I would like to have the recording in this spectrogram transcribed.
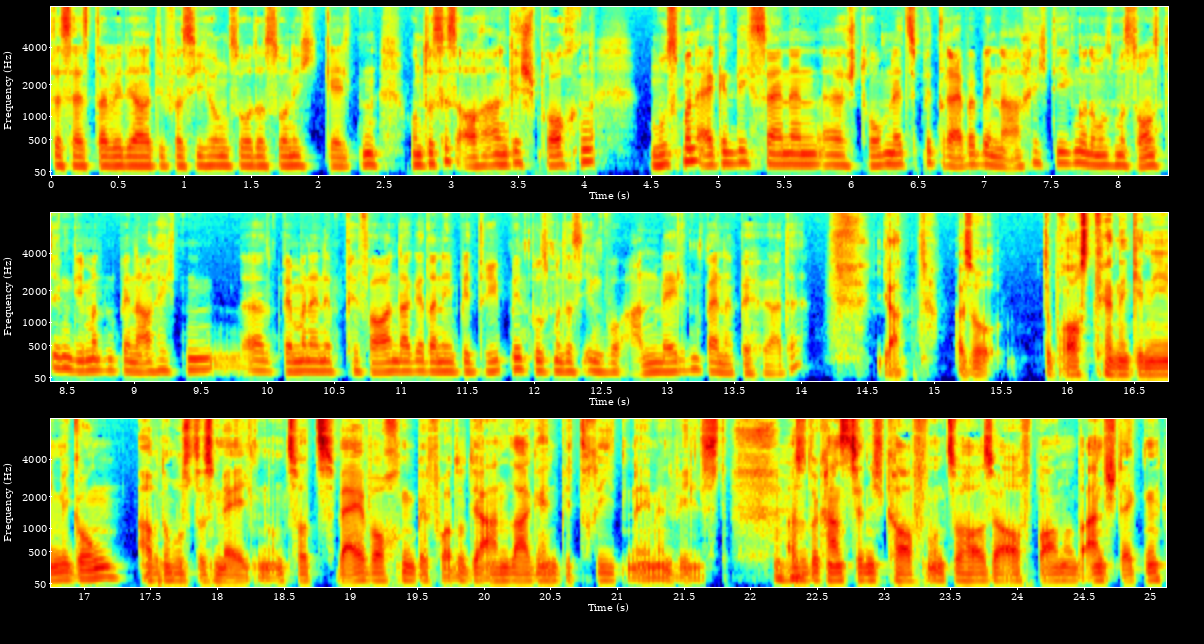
Das heißt, da wird ja die Versicherung so oder so nicht gelten. Und du hast es auch angesprochen. Muss man eigentlich seinen äh, Stromnetzbetreiber benachrichtigen oder muss man sonst irgendjemanden benachrichtigen, äh, wenn man eine PV-Anlage dann in Betrieb nimmt? Muss man das irgendwo anmelden bei einer Behörde? Ja, also Du brauchst keine Genehmigung, aber du musst das melden. Und zwar zwei Wochen, bevor du die Anlage in Betrieb nehmen willst. Mhm. Also du kannst sie nicht kaufen und zu Hause aufbauen und anstecken,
